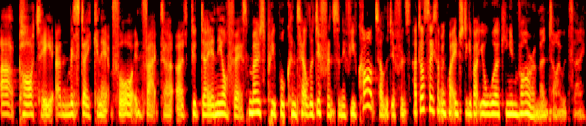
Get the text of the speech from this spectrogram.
a party and mistaken it for, in fact, a, a good day in the office. Most people can tell the difference difference. And if you can't tell the difference, that does say something quite interesting about your working environment, I would say.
